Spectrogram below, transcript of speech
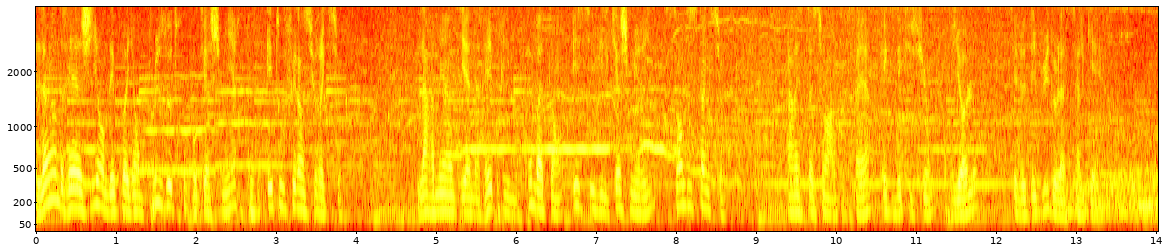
L'Inde réagit en déployant plus de troupes au Cachemire pour étouffer l'insurrection. L'armée indienne réprime combattants et civils cachemiris sans distinction. Arrestation arbitraire, exécution, viol, c'est le début de la sale guerre.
